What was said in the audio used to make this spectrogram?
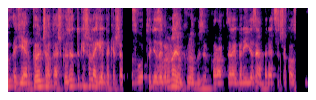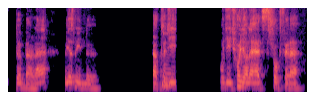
mm. egy ilyen kölcsönhatás közöttük, és a legérdekesebb az volt, hogy ezekben a nagyon különböző karakterekben így az ember egyszer csak az döbben le, hogy ez mind nő. Tehát, mm. hogy, így, hogy így hogyan lehet sokféle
